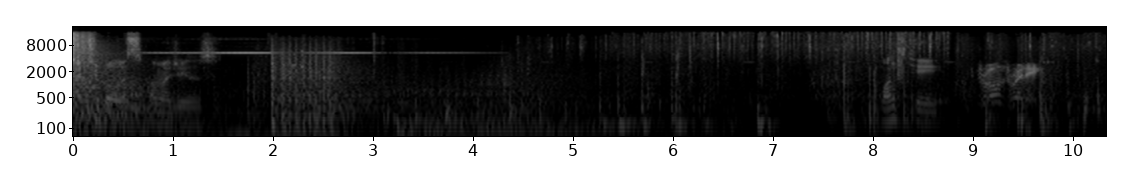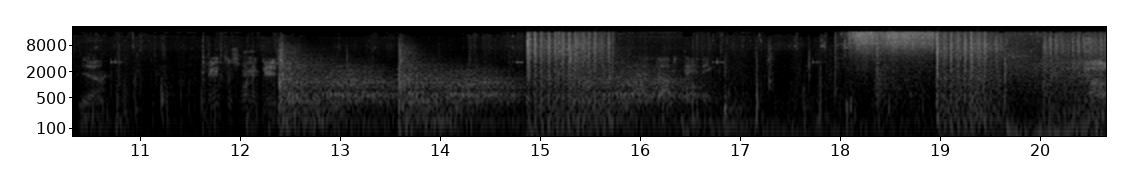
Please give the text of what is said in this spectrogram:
I have two bullets. Oh my Jesus. One's T. Drone's ready. Yeah. I think there's one engaged. Last stop standing. Oh.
